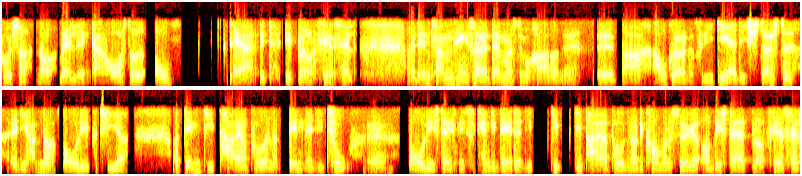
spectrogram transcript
på sig, når valget engang er overstået, og der er et, et blåt flertal. Og i den sammenhæng så er Danmarksdemokraterne øh, bare afgørende, fordi de er det største af de andre borgerlige partier, og dem, de peger på, eller den af de to øh, borgerlige statsministerkandidater, de, de, de peger på, når det kommer til stykket, og hvis der er et blåt flertal,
